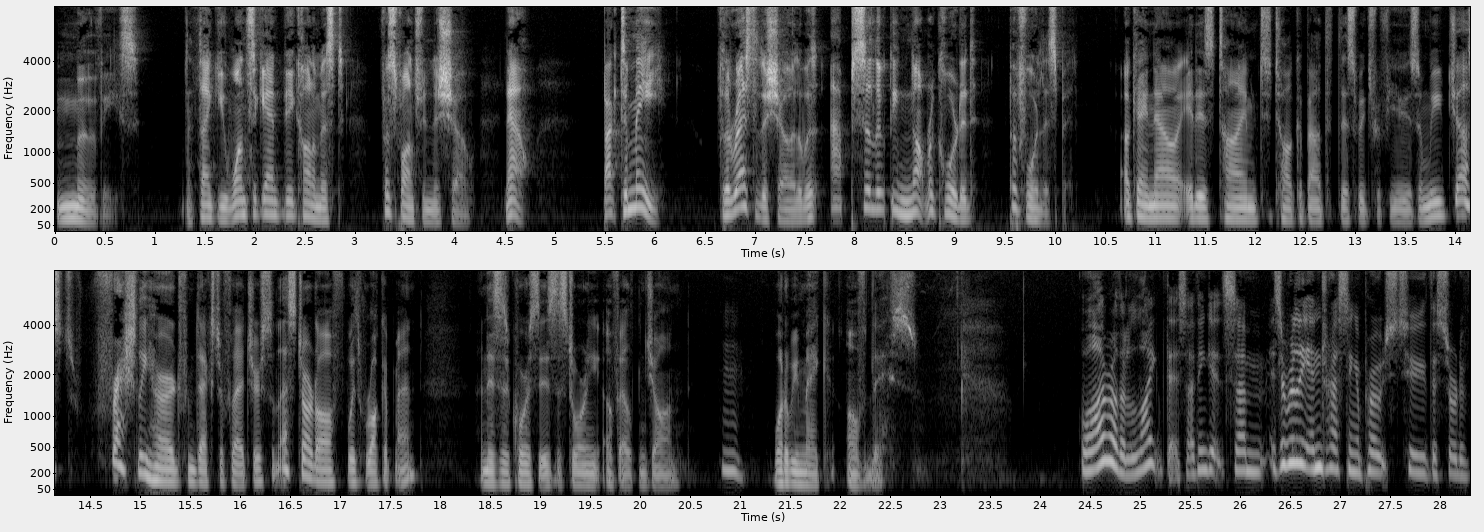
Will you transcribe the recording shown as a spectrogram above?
Movies. And thank you once again to The Economist for sponsoring the show. Now, back to me for the rest of the show that was absolutely not recorded before this bit. Okay, now it is time to talk about this week's reviews, and we just freshly heard from Dexter Fletcher. So let's start off with Rocketman, and this, of course, is the story of Elton John. What do we make of this? Well, I rather like this. I think it's um, it's a really interesting approach to the sort of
